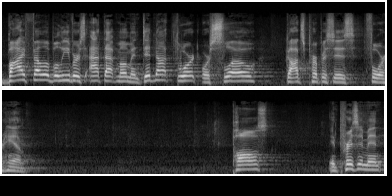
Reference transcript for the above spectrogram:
by fellow believers at that moment did not thwart or slow God's purposes for him. Paul's imprisonment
